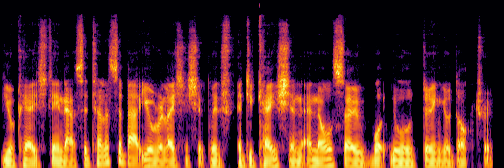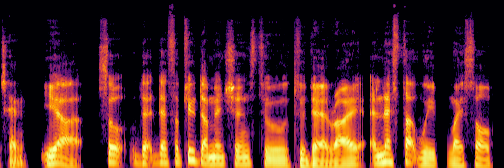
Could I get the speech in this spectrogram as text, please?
your PhD now. So tell us about your relationship with education and also what you're doing your doctorate in. Yeah. So th- there's a few dimensions to, to that, right? And let's start with myself.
